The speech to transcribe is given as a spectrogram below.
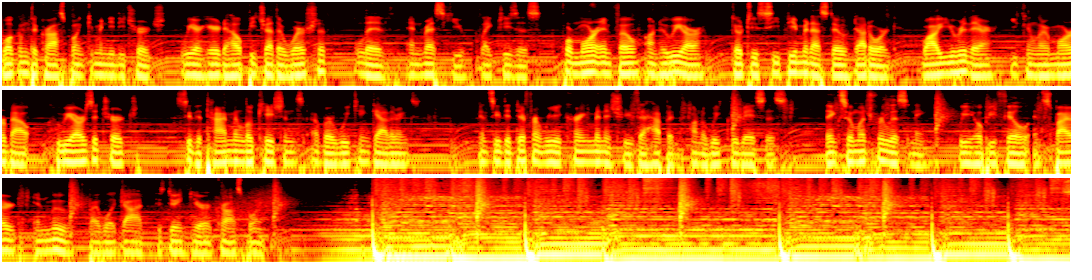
Welcome to Crosspoint Community Church. We are here to help each other worship, live, and rescue like Jesus. For more info on who we are, go to cpmodesto.org. While you are there, you can learn more about who we are as a church, see the time and locations of our weekend gatherings, and see the different reoccurring ministries that happen on a weekly basis. Thanks so much for listening. We hope you feel inspired and moved by what God is doing here at Crosspoint.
